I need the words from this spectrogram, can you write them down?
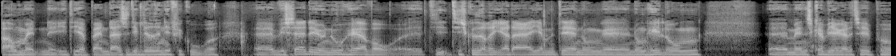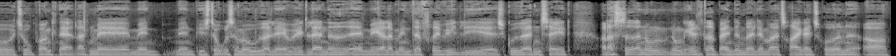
bagmændene i de her bander, altså de ledende figurer. Øh, vi ser det jo nu her, hvor øh, de, de skyderier, der er, jamen det er nogle, øh, nogle helt unge øh, mennesker, virker det til, på to på en knallert med, med, en, med en pistol, som er ude og lave et eller andet øh, mere eller mindre frivillig øh, skudattentat. Og der sidder nogle, nogle ældre bandemedlemmer og trækker i trådene, og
